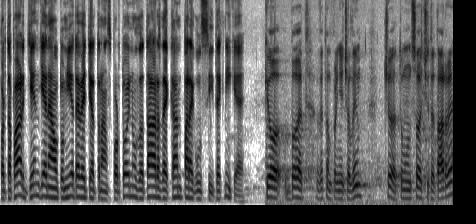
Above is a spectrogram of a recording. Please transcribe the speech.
për të parë gjendjen e automjeteve që transportojnë udhëtarë dhe kanë parregullsi teknike. Kjo bëhet vetëm për një qëllim, që të mundësohet qytetarëve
